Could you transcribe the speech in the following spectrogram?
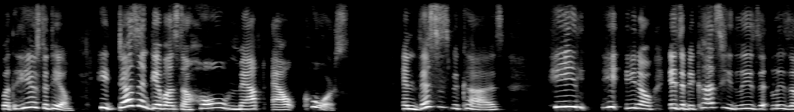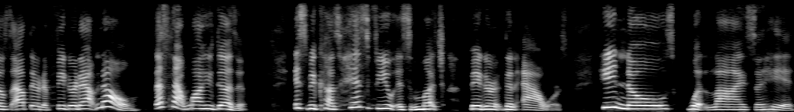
But here's the deal. He doesn't give us the whole mapped out course. And this is because he he you know is it because he leaves leaves us out there to figure it out? No that's not why he does it. It's because his view is much bigger than ours. He knows what lies ahead.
